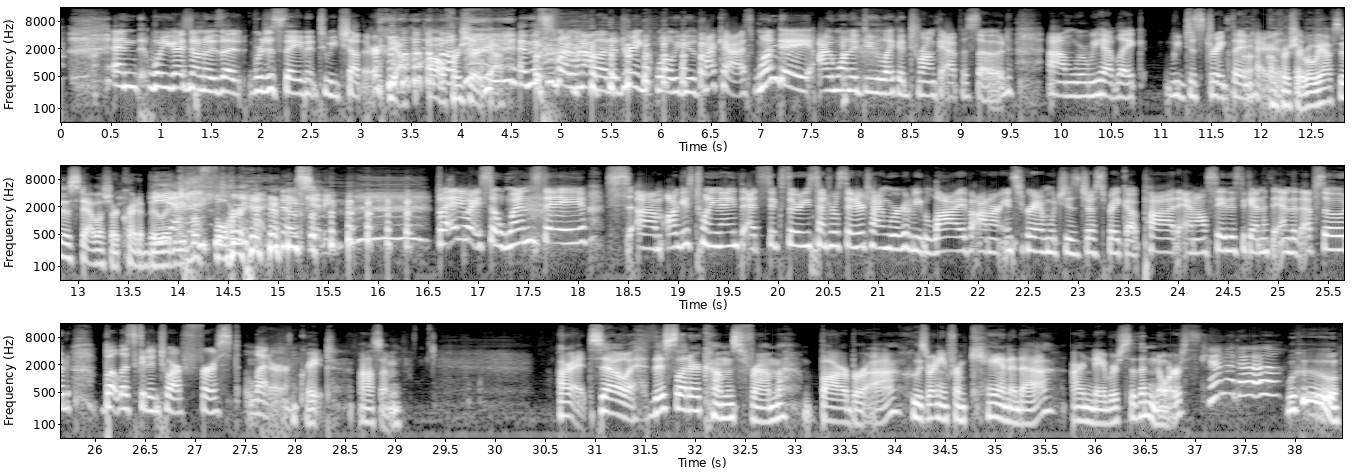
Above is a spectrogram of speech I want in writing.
And what you guys don't know is that we're just saying it to each other. yeah. Oh, for sure. Yeah. And this is why we're not allowed to drink while we do the podcast. One day, I want to do like a drunk episode um, where we have like we just drink the entire. Oh, for sure. But we have to establish our credibility Yeah. before. Yeah, no kidding. But anyway, so Wednesday, um, August 29th at 6.30 Central Standard Time, we're going to be live on our Instagram, which is Just Breakup Pod. And I'll say this again at the end of the episode, but let's get into our first letter. Great. Awesome. All right. So this letter comes from Barbara, who's writing from Canada, our neighbors to the north. Canada. Woohoo.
